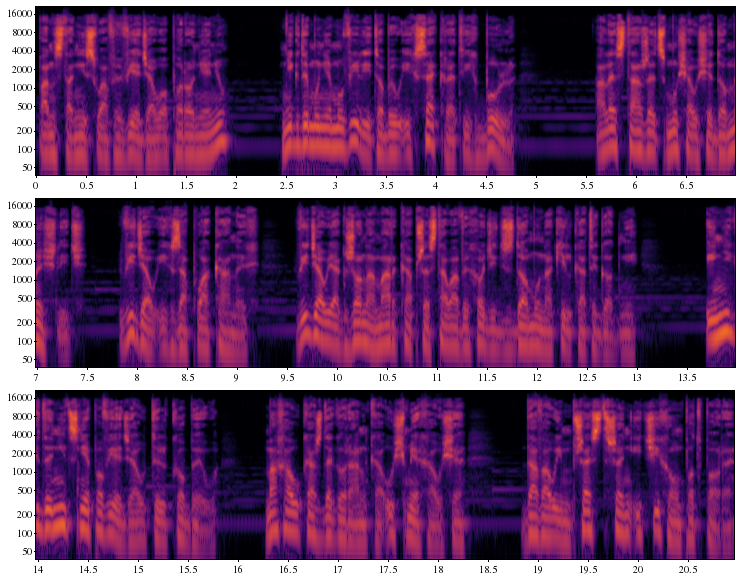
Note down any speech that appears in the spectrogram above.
Pan Stanisław wiedział o poronieniu? Nigdy mu nie mówili, to był ich sekret, ich ból. Ale starzec musiał się domyślić. Widział ich zapłakanych. Widział, jak żona Marka przestała wychodzić z domu na kilka tygodni. I nigdy nic nie powiedział, tylko był. Machał każdego ranka, uśmiechał się. Dawał im przestrzeń i cichą podporę.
